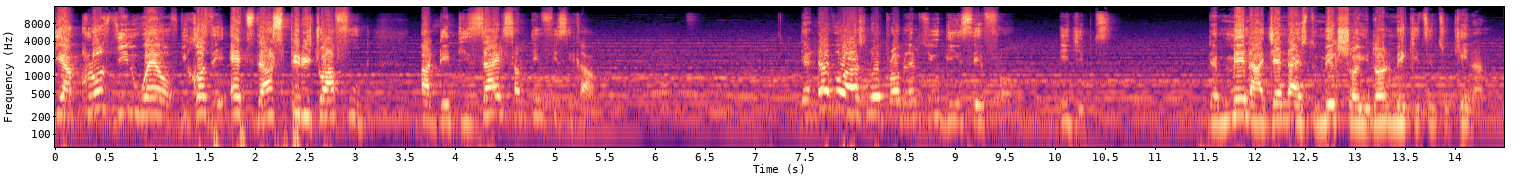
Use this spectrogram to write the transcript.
their clothes didn't wear off because they ate that spiritual food, but they desired something physical. The devil has no problems you being saved from Egypt. The main agenda is to make sure you don't make it into Canaan.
